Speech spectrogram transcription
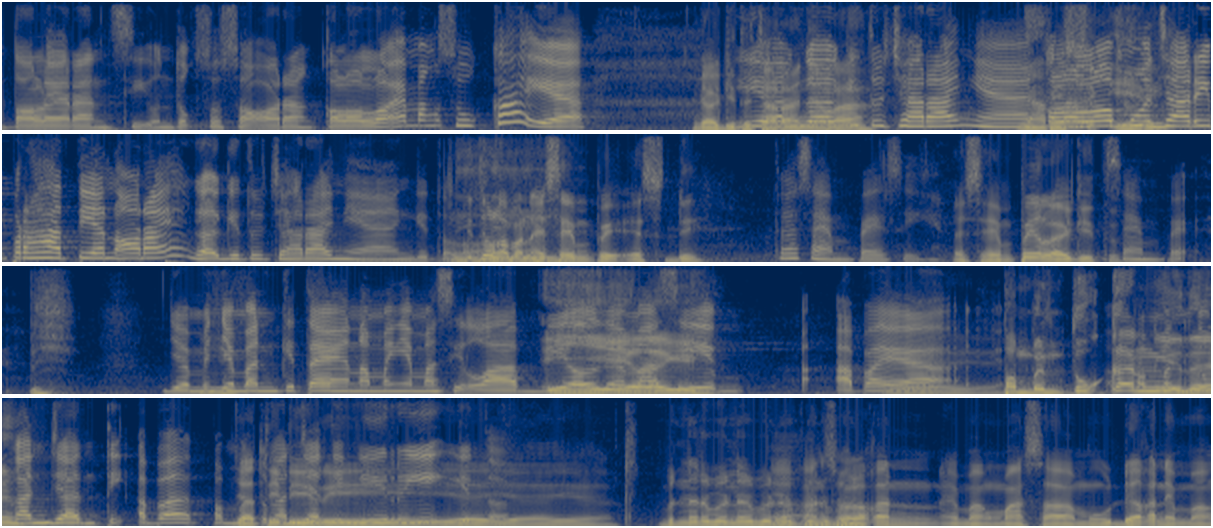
toleransi untuk seseorang. Kalau lo emang suka ya Nggak gitu ya caranya lah. gitu caranya. Nyari Kalau lo mau cari perhatian orangnya nggak gitu caranya gitu loh. Itu kapan SMP, SD, Itu SMP sih. SMP lah gitu. SMP. Ih, Zaman-zaman kita yang namanya masih labil Iya dan lagi. Apa ya? Iya, iya. pembentukan, gitu ya Pembentukan janti apa pembentukan jati diri, iya, gitu. Iya, iya. bener bener bener Ya kan, bener, soalnya kan emang masa muda kan emang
